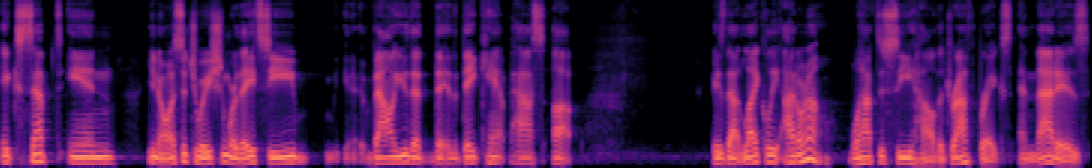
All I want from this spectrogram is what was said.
except in you know a situation where they see value that they, that they can't pass up. Is that likely? I don't know. We'll have to see how the draft breaks, and that is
